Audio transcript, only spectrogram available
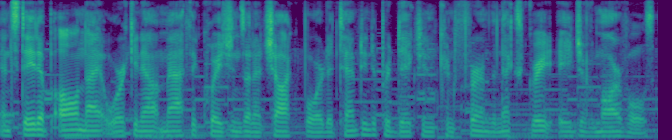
and stayed up all night working out math equations on a chalkboard attempting to predict and confirm the next great age of marvels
